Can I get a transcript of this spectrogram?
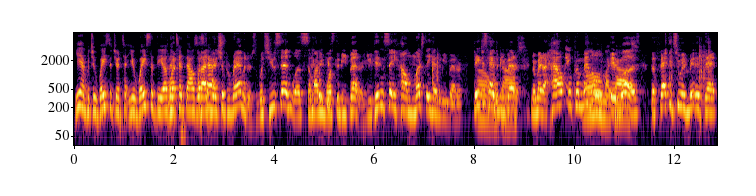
Yeah, but you wasted your t- you wasted the other But, ten thousand but I steps. meant your parameters. What you said was somebody wants to be better. You didn't say how much they had to be better. They just Oh had to be gosh. better. No matter how incremental Oh it gosh. was, the fact that you admitted that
